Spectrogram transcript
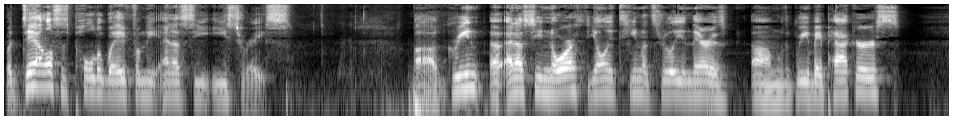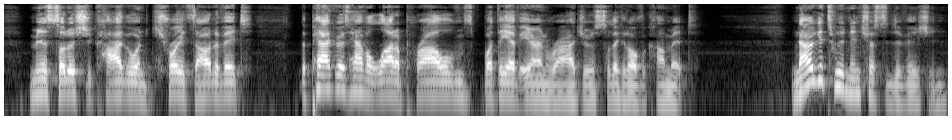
but Dallas has pulled away from the NFC East race. Uh, Green uh, NFC North, the only team that's really in there is um, the Green Bay Packers. Minnesota, Chicago, and Detroit's out of it. The Packers have a lot of problems, but they have Aaron Rodgers, so they can overcome it. Now we get to an interesting division.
